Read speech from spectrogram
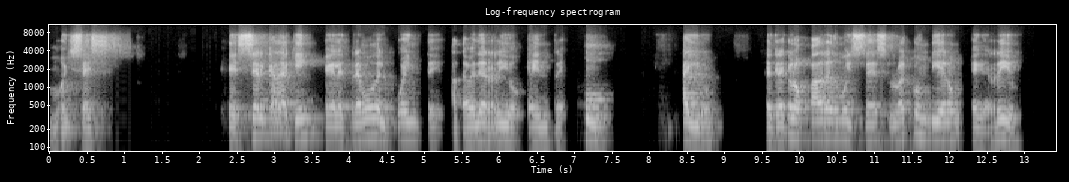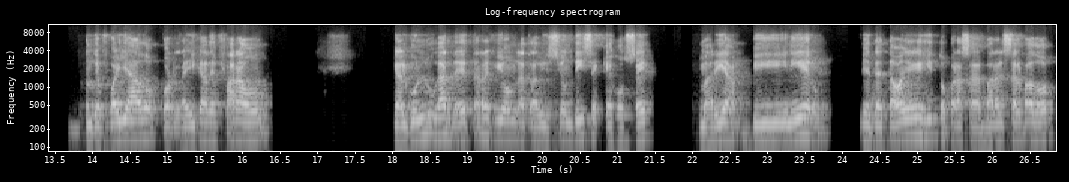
Moisés. Eh, cerca de aquí, en el extremo del puente, a través del río, entre un Cairo, se cree que los padres de Moisés lo escondieron en el río, donde fue hallado por la hija de Faraón. En algún lugar de esta región, la tradición dice que José y María vinieron mientras estaban en Egipto para salvar al Salvador,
